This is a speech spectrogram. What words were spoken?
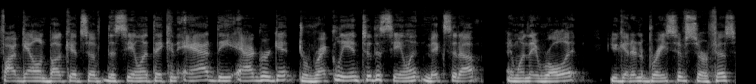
five gallon buckets of the sealant. They can add the aggregate directly into the sealant, mix it up, and when they roll it, you get an abrasive surface.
